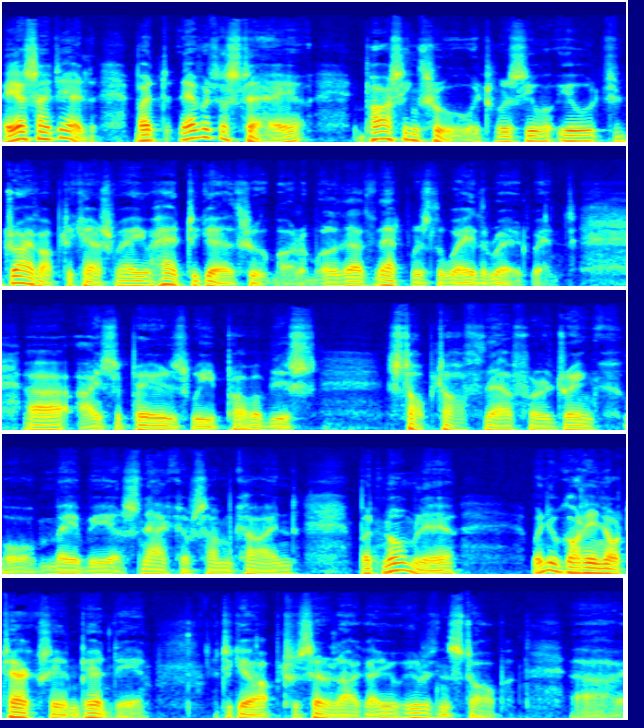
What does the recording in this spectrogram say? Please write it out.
Yes, I did, but never to stay. Passing through, it was you. You to drive up to Kashmir, you had to go through Baramulla. That that was the way the road went. Uh, I suppose we probably stopped off there for a drink or maybe a snack of some kind. But normally, when you got in your taxi in Pindi to go up to Srinagar, you, you didn't stop. Uh,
